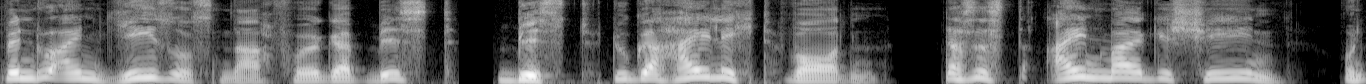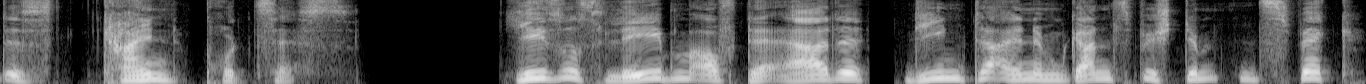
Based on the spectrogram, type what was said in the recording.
Wenn du ein Jesus-Nachfolger bist, bist du geheiligt worden. Das ist einmal geschehen und ist kein Prozess. Jesus Leben auf der Erde diente einem ganz bestimmten Zweck.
